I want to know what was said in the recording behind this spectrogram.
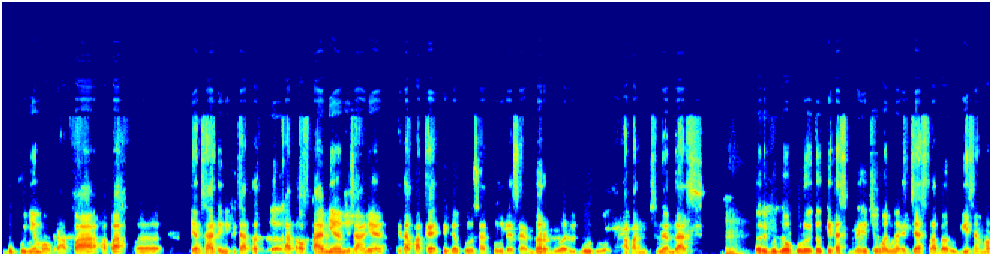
bukunya mau berapa, apa eh, yang saat ini kecatat cut off time-nya misalnya kita pakai 31 Desember 2019. Hmm. 2020 itu kita sebenarnya cuma nge-adjust laba rugi sama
